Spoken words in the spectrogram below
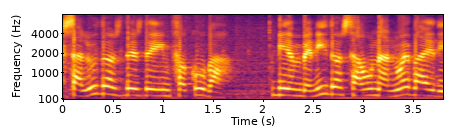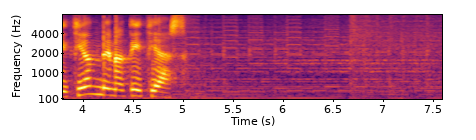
Saludos desde Infocuba. Bienvenidos a una nueva edición de noticias.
